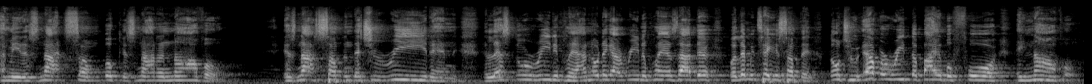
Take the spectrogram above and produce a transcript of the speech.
I mean, it's not some book, it's not a novel. It's not something that you read and let's do a reading plan. I know they got reading plans out there, but let me tell you something. Don't you ever read the Bible for a novel.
